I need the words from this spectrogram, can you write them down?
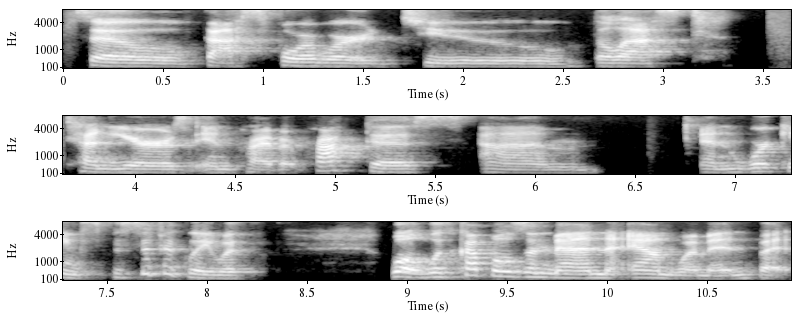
So, fast forward to the last 10 years in private practice um, and working specifically with, well, with couples and men and women, but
